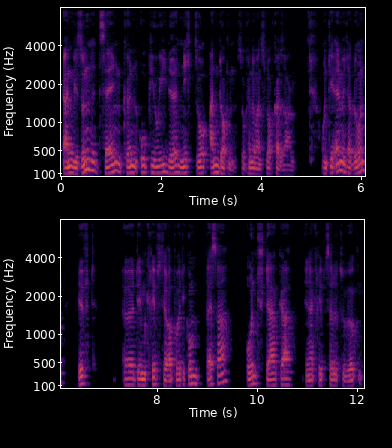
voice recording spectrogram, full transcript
an gesunde Zellen können Opioide nicht so andocken, so könnte man es locker sagen. Und die L-Methadon hilft äh, dem Krebstherapeutikum besser und stärker in der Krebszelle zu wirken.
